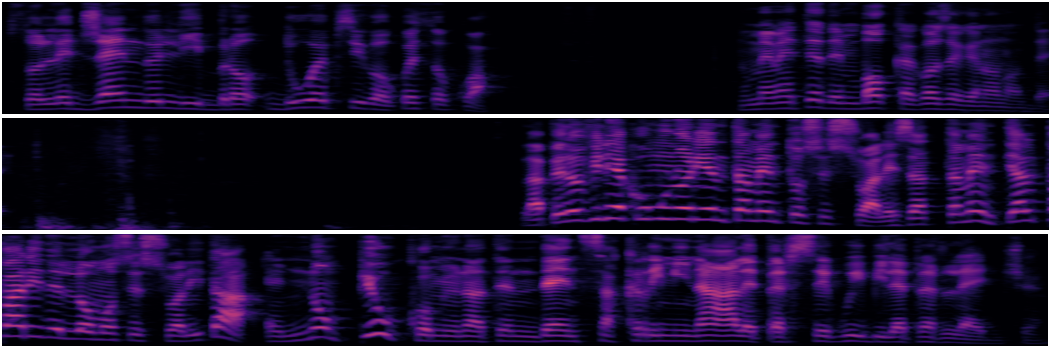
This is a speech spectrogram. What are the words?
Sto leggendo il libro Due psicologi, questo qua. Non mi mettete in bocca cose che non ho detto. La pedofilia come un orientamento sessuale esattamente al pari dell'omosessualità e non più come una tendenza criminale perseguibile per legge.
